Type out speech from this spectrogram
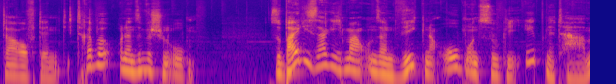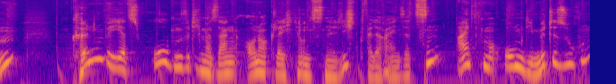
Darauf dann die Treppe und dann sind wir schon oben. Sobald ich, sage ich mal, unseren Weg nach oben uns so geebnet haben, können wir jetzt oben, würde ich mal sagen, auch noch gleich uns eine Lichtquelle reinsetzen. Einfach mal oben die Mitte suchen.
